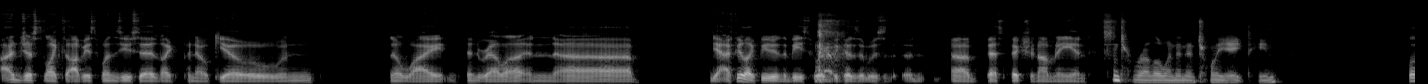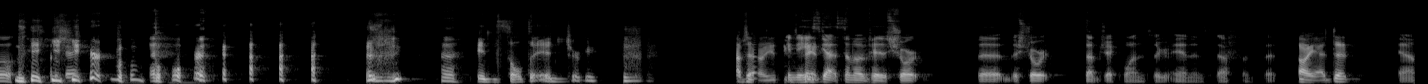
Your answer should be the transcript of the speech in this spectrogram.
I just like the obvious ones you said, like Pinocchio and Snow White and Cinderella, and uh, yeah, I feel like Beauty and the Beast would because it was a uh, Best Picture nominee, and Cinderella went in in 2018. Oh, The year before. Insult to injury. I'm telling you, and he's got some of his short, the the short subject ones in and stuff, but Oh yeah, did, Yeah.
